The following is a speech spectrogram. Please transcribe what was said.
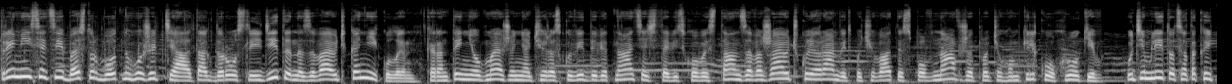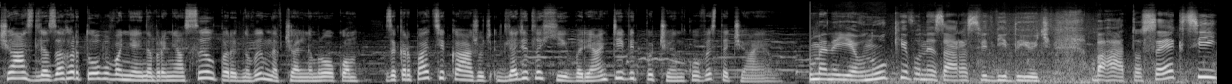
Три місяці безтурботного життя. Так дорослі і діти називають канікули. Карантинні обмеження через COVID-19 та військовий стан заважають школярам відпочивати сповна вже протягом кількох років. Утім, літо це такий час для загартовування і набрання сил перед новим навчальним роком. Закарпатці кажуть, для дітлахів варіантів відпочинку вистачає. У мене є внуки, вони зараз відвідують багато секцій.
